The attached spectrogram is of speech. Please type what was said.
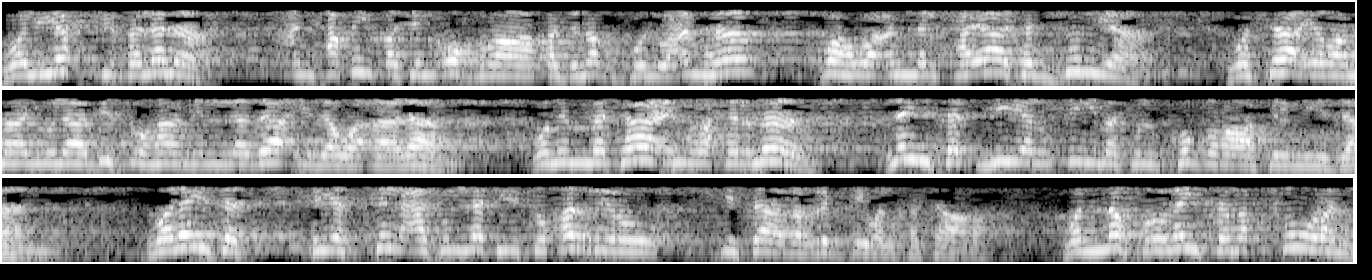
وليكشف لنا عن حقيقة أخرى قد نغفل عنها وهو أن الحياة الدنيا وسائر ما يلابسها من لذائذ وآلام ومن متاع وحرمان ليست هي القيمة الكبرى في الميزان وليست هي السلعة التي تقرر حساب الربح والخسارة. والنصر ليس مقصورا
